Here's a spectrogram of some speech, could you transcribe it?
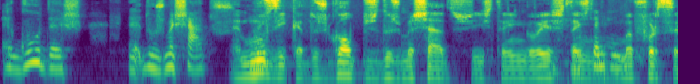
agudas dos machados. A música dos golpes dos machados, isto em inglês tem uma força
